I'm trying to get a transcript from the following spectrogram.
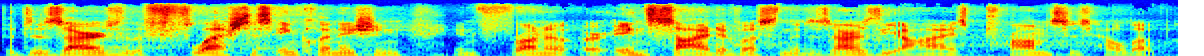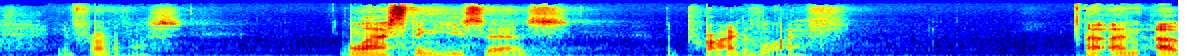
The desires of the flesh, this inclination in front of or inside of us, and the desires of the eyes, promises held up in front of us. The last thing he says the pride of life. Uh, uh,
